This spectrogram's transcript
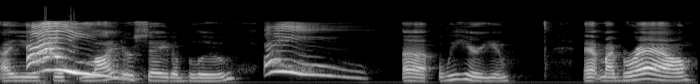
I used this lighter shade of blue. Uh, we hear you. At my brow,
